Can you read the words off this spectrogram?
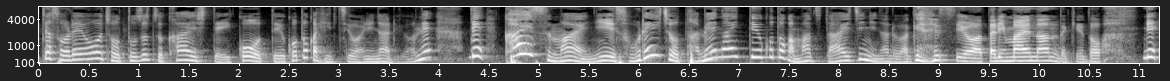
じゃあそれをちょっとずつ返していこうっていうことが必要になるよね。で、返す前にそれ以上貯めないっていうことがまず大事になるわけですよ。当たり前なんだけど。で、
